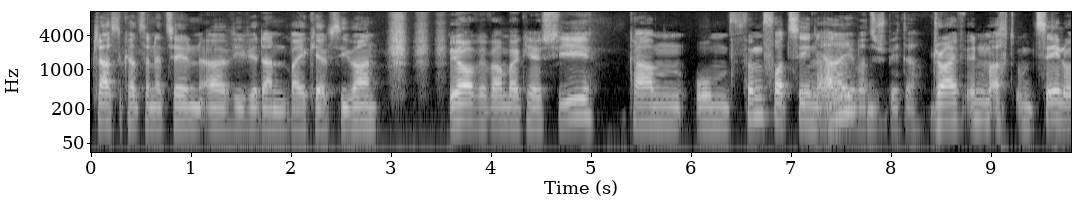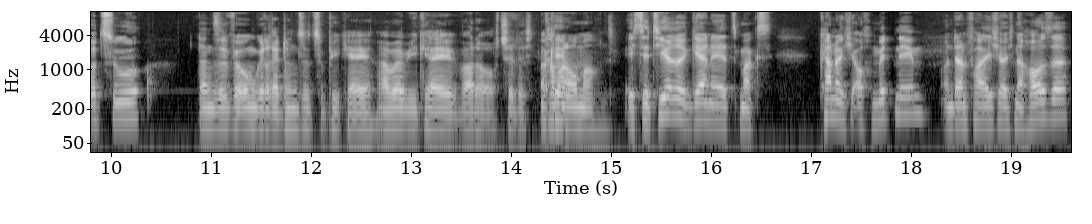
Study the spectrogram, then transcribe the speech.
Klaas, du kannst dann erzählen, äh, wie wir dann bei KFC waren. Ja, wir waren bei KFC, kamen um 5 vor 10 Ja, an. ihr war zu spät da. Drive-In macht um 10 Uhr zu. Dann sind wir umgedreht und sind zu PK. Aber PK war doch auch chillig. Kann man auch machen. Ich zitiere gerne jetzt Max. Kann euch auch mitnehmen und dann fahre ich euch nach Hause.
